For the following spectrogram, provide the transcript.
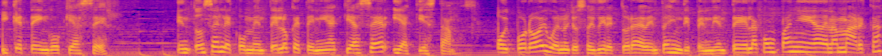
¿y qué tengo que hacer? Entonces le comenté lo que tenía que hacer y aquí estamos. Hoy por hoy, bueno, yo soy directora de ventas independiente de la compañía, de la marca,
